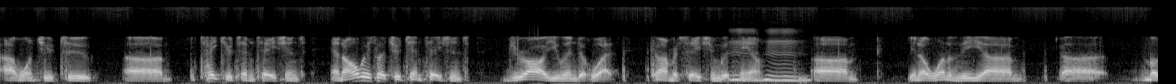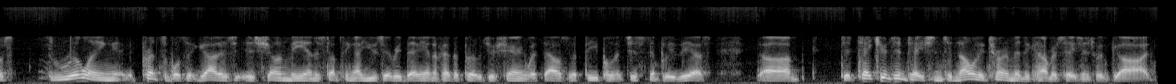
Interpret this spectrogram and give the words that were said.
I want you to uh, take your temptations and always let your temptations draw you into what conversation with mm-hmm. Him. Um, you know, one of the um, uh, most thrilling principles that God has, has shown me, and it's something I use every day, and I've had the privilege of sharing with thousands of people. It's just simply this: um, to take your temptations and not only turn them into conversations with God,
